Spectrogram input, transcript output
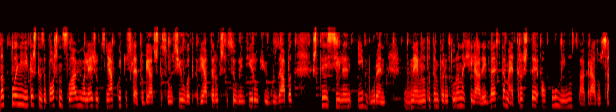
Над планините ще започнат слави валежи от сняг, които след обяд ще се усилват. Вятърът ще се ориентира от югозапад, ще е силен и бурен. Дневната температура на 1200 метра ще е около минус 2 градуса.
